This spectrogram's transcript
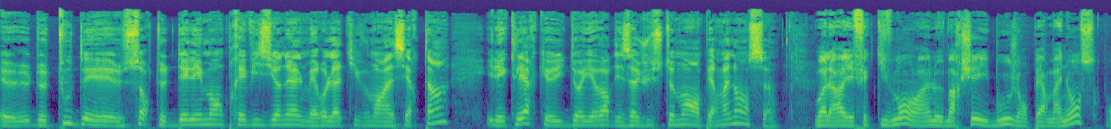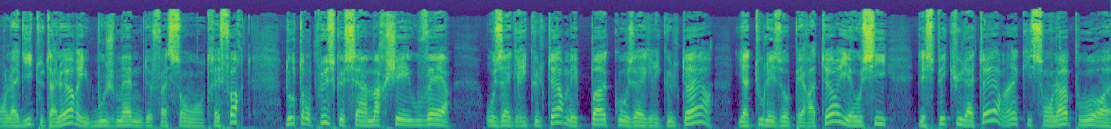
euh, de toutes des sortes d'éléments prévisionnels mais relativement incertains, il est clair qu'il doit y avoir des ajustements en permanence. Voilà, effectivement, hein, le marché il bouge en permanence. On l'a dit tout à l'heure, il bouge même de façon très forte. D'autant plus que c'est un marché ouvert aux agriculteurs, mais pas qu'aux agriculteurs. Il y a tous les opérateurs, il y a aussi des spéculateurs hein, qui sont là pour euh,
